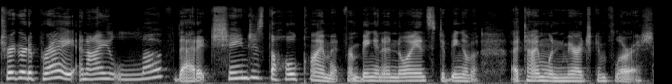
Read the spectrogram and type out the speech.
trigger to pray. And I love that. It changes the whole climate from being an annoyance to being a, a time when marriage can flourish.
